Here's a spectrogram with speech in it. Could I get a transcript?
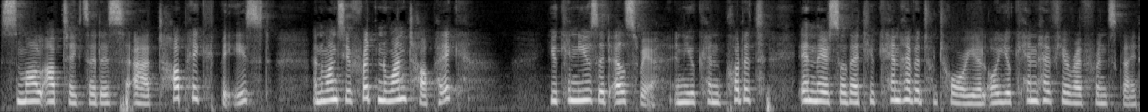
small objects, it is uh, topic based. And once you've written one topic, you can use it elsewhere and you can put it in there so that you can have a tutorial or you can have your reference guide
